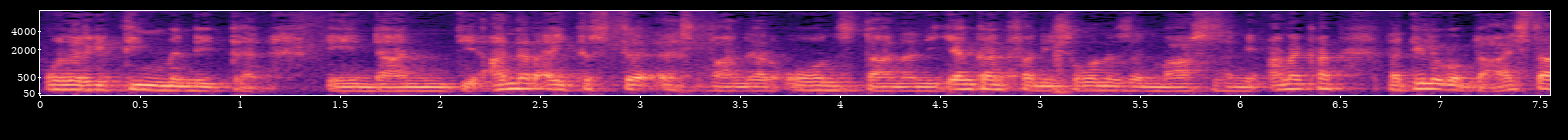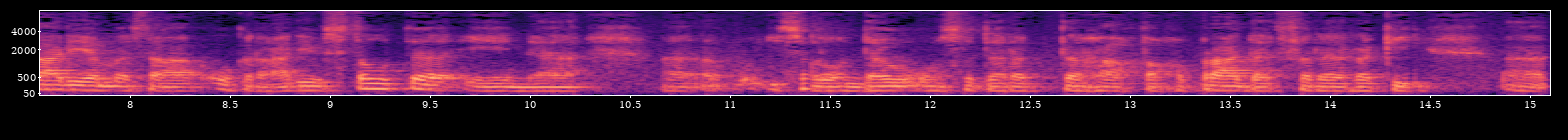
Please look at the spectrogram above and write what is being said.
onder die 10 minute. En dan die ander uiterste is wanneer ons dan aan die een kant van die son is en Mars is aan die ander kant. Natuurlik op daai stadium is daar ook radio stilte en uh, uh jy sal onthou ons het er terug van gepraat dat vir 'n rukkie uh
